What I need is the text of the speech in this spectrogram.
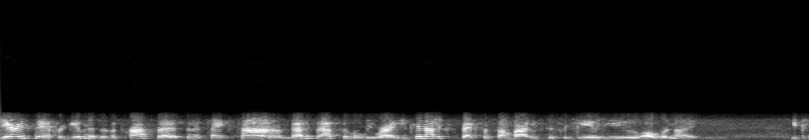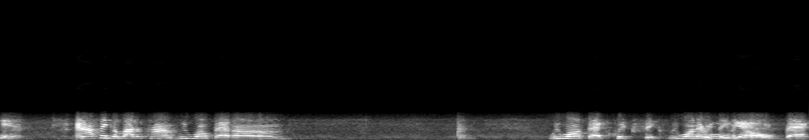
Jerry said forgiveness is a process and it takes time. That is absolutely right. You cannot expect for somebody to forgive you overnight. You can't. And I think a lot of times we want that um we want that quick fix. We want everything Ooh, to go back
